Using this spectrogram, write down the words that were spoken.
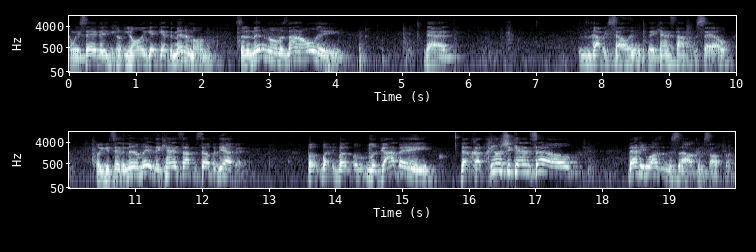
and we say that you, you only get get the minimum, so the minimum is not only that the guy be selling, they can't stop the sale, but you can say the minimum is they can't stop the sale, but have it. But but but legabe that chatchila she can't sell, that he wasn't misalik himself from.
